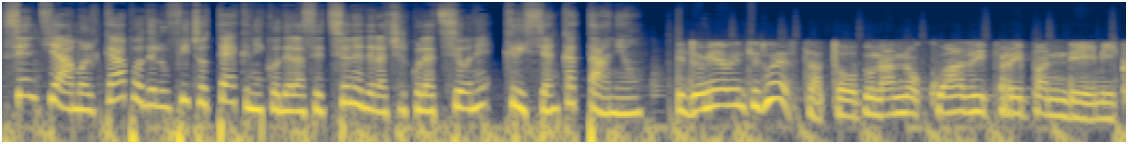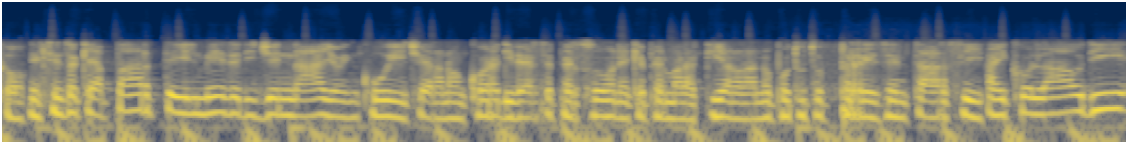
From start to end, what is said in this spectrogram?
sentiamo il capo dell'ufficio tecnico della sezione della circolazione, Cristian Cattaneo. Il 2022 è stato un anno quasi pre-pandemico, nel senso che a parte il mese di gennaio in cui c'erano ancora diverse persone che per malattia non hanno potuto presentarsi ai collaudi,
